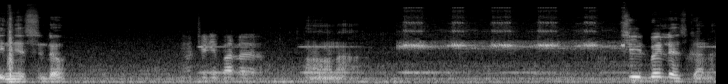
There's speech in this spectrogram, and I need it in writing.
ఏం చేస్తుంటావు? అవునా? సీట్ బెల్ట్ వేసుకోనా?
